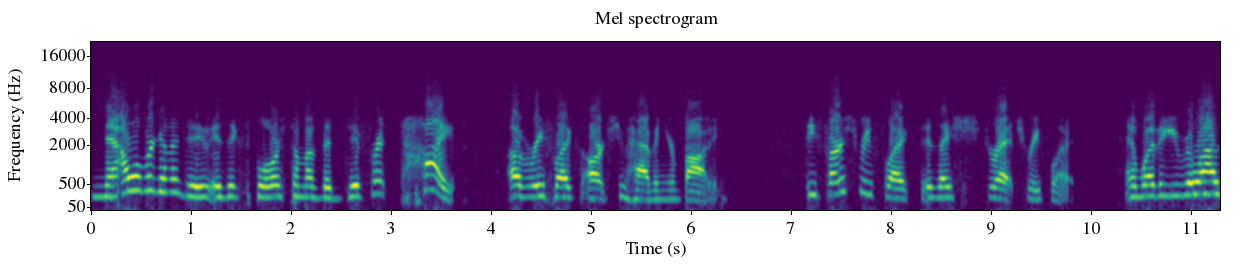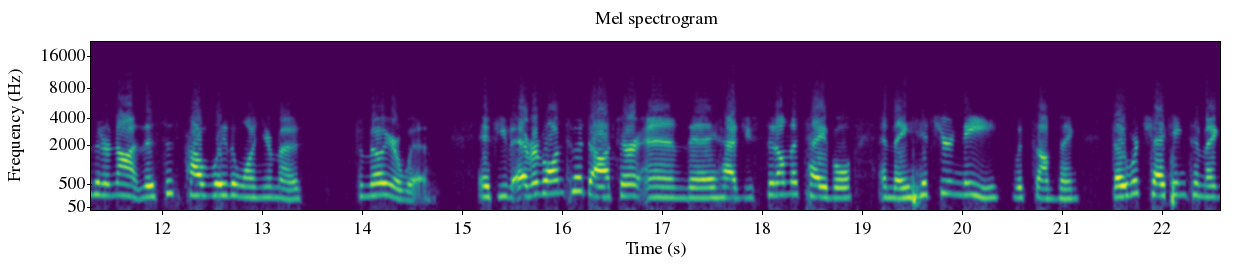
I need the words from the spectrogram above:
Now what we're going to do is explore some of the different types of reflex arcs you have in your body. The first reflex is a stretch reflex. And whether you realize it or not, this is probably the one you're most familiar with. If you've ever gone to a doctor and they had you sit on the table and they hit your knee with something, they were checking to make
